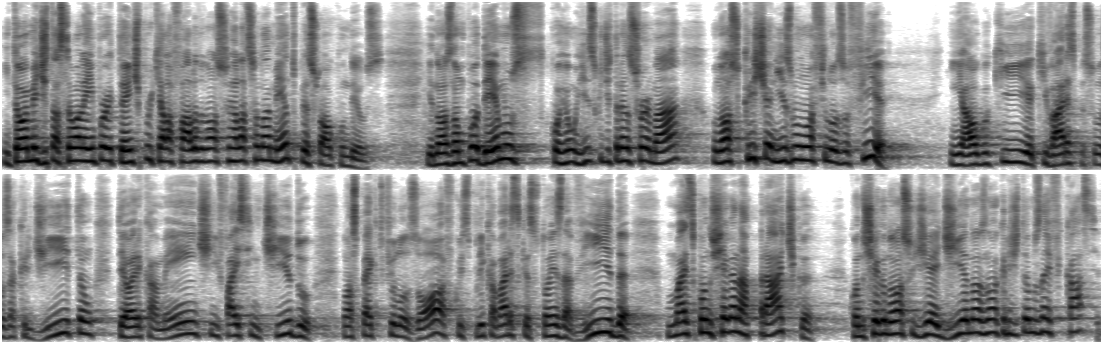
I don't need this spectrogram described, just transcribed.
Então a meditação é importante porque ela fala do nosso relacionamento pessoal com Deus. E nós não podemos correr o risco de transformar o nosso cristianismo numa filosofia, em algo que, que várias pessoas acreditam, teoricamente, e faz sentido no aspecto filosófico, explica várias questões da vida, mas quando chega na prática, quando chega no nosso dia a dia, nós não acreditamos na eficácia.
